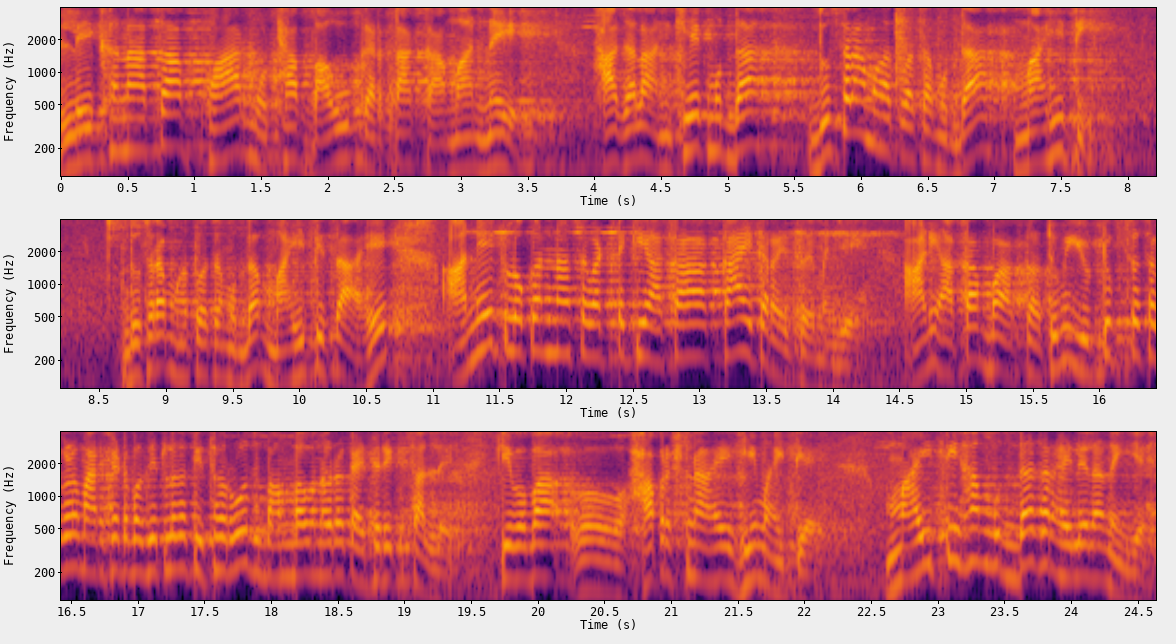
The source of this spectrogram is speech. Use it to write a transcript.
लेखनाचा फार मोठा बाऊ करता कामा नये. हा झाला आणखी एक मुद्दा. दुसरा महत्त्वाचा मुद्दा माहिती. दुसरा महत्त्वाचा मुद्दा माहितीचा आहे. अनेक लोकांना असं वाटतं की आता काय करायचंय म्हणजे? आणि आता बा तुम्ही युट्यूबचं सगळं मार्केट बघितलं तर तिथं रोज भांबावणारं काहीतरी चाललंय. की बाबा हा प्रश्न आहे ही माहिती आहे. माहिती हा मुद्दाच राहिलेला नाही आहे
